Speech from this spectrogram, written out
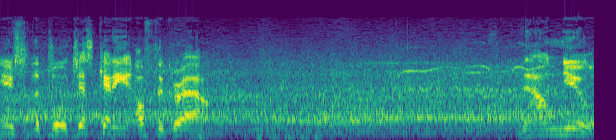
use of the ball, just getting it off the ground. Now Newell.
